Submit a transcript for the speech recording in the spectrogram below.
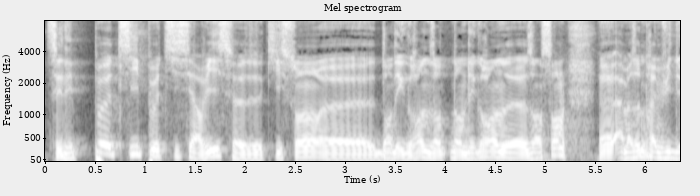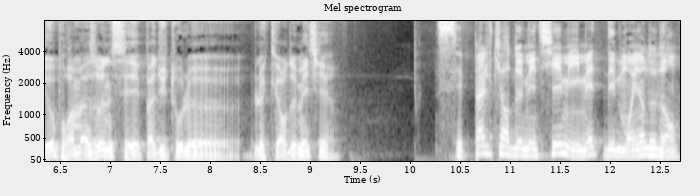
c'est des petits petits services euh, qui sont euh, dans des grandes dans des grands euh, ensembles. Amazon Prime Video pour Amazon, c'est pas du tout le le cœur de métier. c'est pas le cœur de métier, mais ils mettent des moyens dedans.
